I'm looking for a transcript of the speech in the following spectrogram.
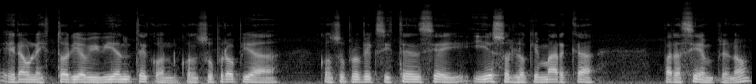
era una historia viviente con, con, su, propia, con su propia existencia y, eso es lo que marca para siempre, ¿no?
